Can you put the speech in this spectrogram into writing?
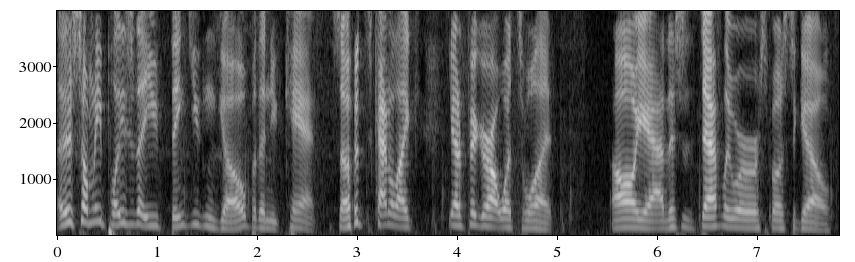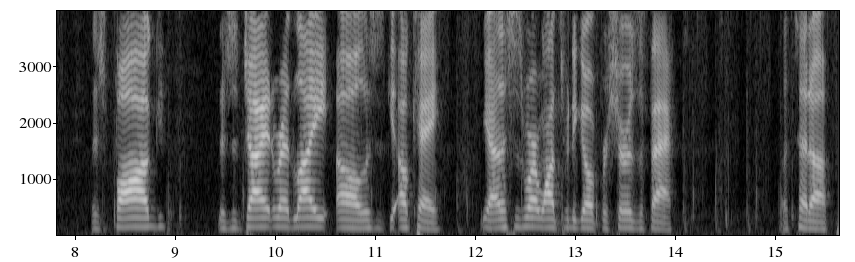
There's so many places that you think you can go, but then you can't. So it's kind of like you got to figure out what's what. Oh yeah, this is definitely where we're supposed to go. There's fog. There's a giant red light. Oh, this is okay. Yeah, this is where it wants me to go for sure as a fact. Let's head up.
